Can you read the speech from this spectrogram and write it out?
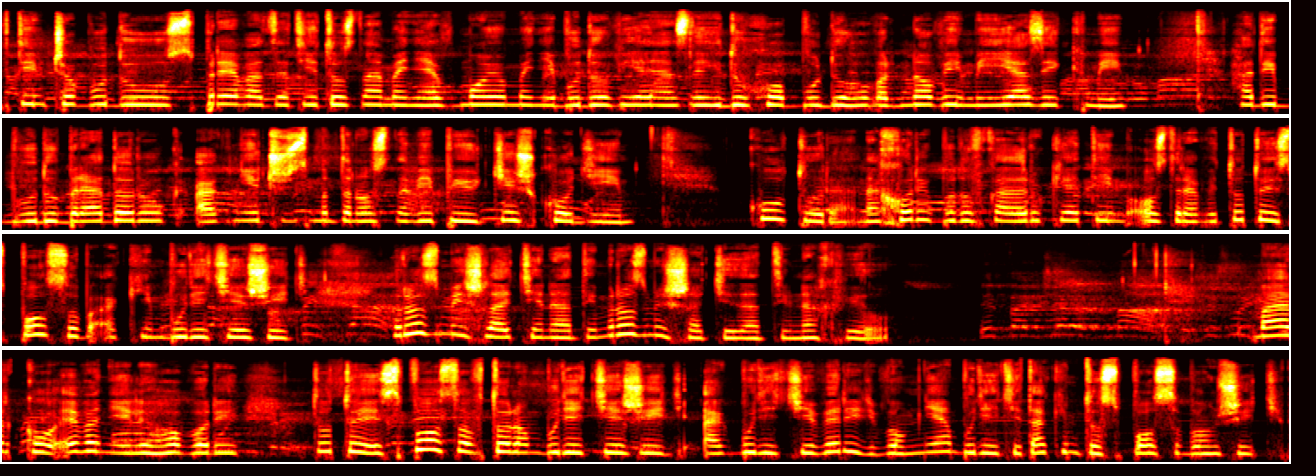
v tým, čo budú sprevádzať tieto znamenia v mojom mene, budú vyháňať zlých duchov, budú hovoriť novými jazykmi. Hady budú brať do rúk, ak niečo smrtonosné vypijú, tiež škodí kultúra. Na chorých budú vkladať ruky a tým ozdraviť. Toto je spôsob, akým budete žiť. Rozmýšľajte nad tým, rozmýšľajte nad tým na chvíľu. Markov Evangeliu hovorí, toto je spôsob, v ktorom budete žiť. Ak budete veriť vo mňa, budete takýmto spôsobom žiť.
